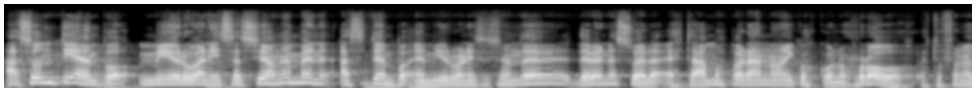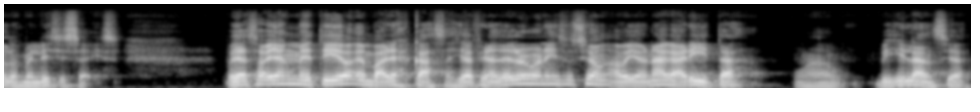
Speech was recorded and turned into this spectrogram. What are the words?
Hace un tiempo, mi urbanización en Vene- hace tiempo, en mi urbanización de, de Venezuela, estábamos paranoicos con los robos. Esto fue en el 2016. Pues ya se habían metido en varias casas y al final de la urbanización había una garita, una vigilancia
